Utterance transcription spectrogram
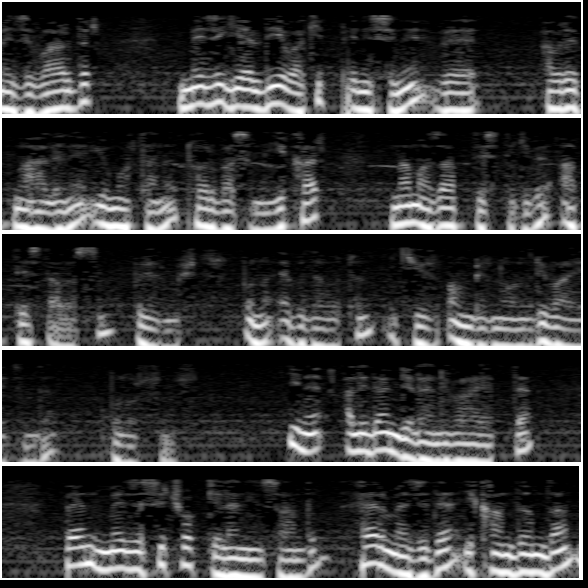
mezi vardır. Mezi geldiği vakit penisini ve avret mahallini, yumurtanı, torbasını yıkar namaz abdesti gibi abdest alırsın buyurmuştur. Bunu Ebu Davud'un 211 nolu rivayetinde bulursunuz. Yine Ali'den gelen rivayette ben mezisi çok gelen insandım. Her mezide yıkandığımdan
